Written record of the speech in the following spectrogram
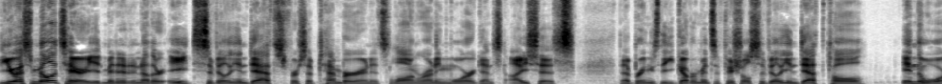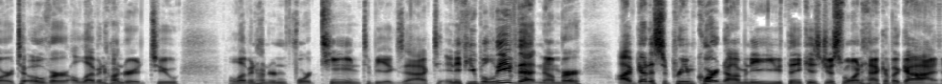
the U.S. military admitted another eight civilian deaths for September in its long running war against ISIS. That brings the government's official civilian death toll in the war to over 1,100 to 1,114 to be exact. And if you believe that number, I've got a Supreme Court nominee you think is just one heck of a guy.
